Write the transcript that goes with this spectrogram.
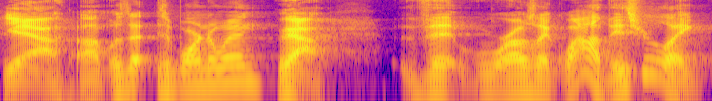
Yeah. Um, was that is it Born to Win? yeah. That where I was like, wow, these are like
